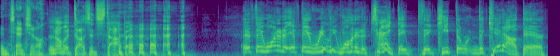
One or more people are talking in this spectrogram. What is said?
intentional. No, it doesn't. Stop it. if they wanted to, if they really wanted a tank, they they keep the the kid out there.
